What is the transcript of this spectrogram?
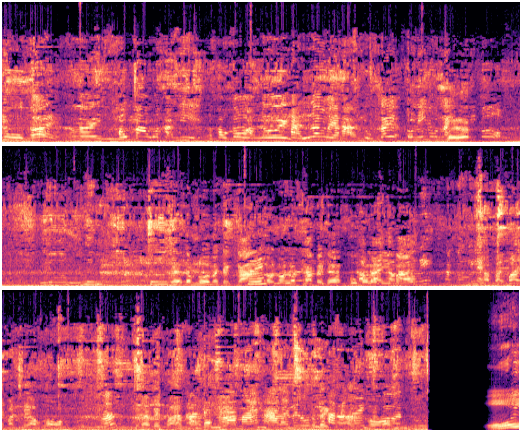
อยู่ใช่อะไรเขาเมาอะค่ะพี่เขาก็เลยหาเรื่องเลยค่ะ อยู่ใกล้ตรงนี้อยู่ไหนไปเถอะพี่โก้ แล้วตำรวจมาจัดการรถรถรถขับไปเถอะผู้กรณีเมาตรงนี้ค่ะตรงนี้แหละขับไปไม่มันไปเอาของฮะมันไปคว้าขมัอนงจะหาไม้หาอะไรไม่รู้พี่พาไปเลยโอ้อุ้ย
